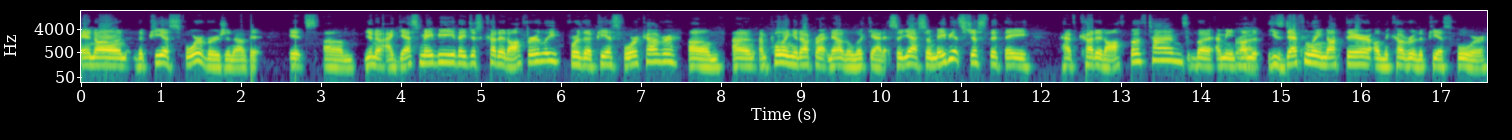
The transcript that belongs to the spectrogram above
and on the PS4 version of it, it's um you know I guess maybe they just cut it off early for the PS4 cover. Um, I'm, I'm pulling it up right now to look at it. So yeah, so maybe it's just that they have cut it off both times, but I mean, on the, he's definitely not there on the cover of the PS4.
